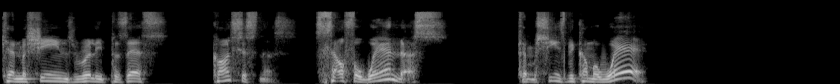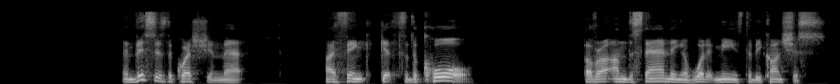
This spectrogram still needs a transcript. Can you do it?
can machines really possess consciousness, self awareness? Can machines become aware? And this is the question that I think gets to the core of our understanding of what it means to be conscious.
